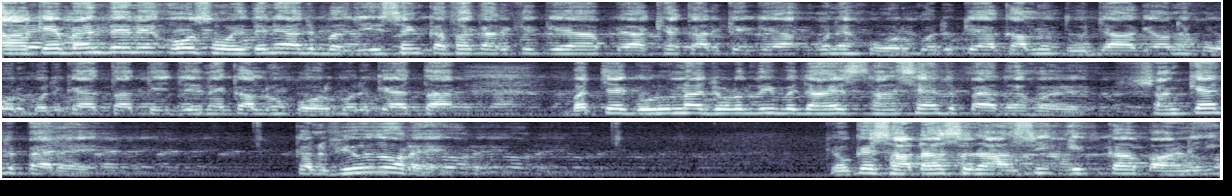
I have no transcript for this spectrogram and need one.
ਆ ਕੇ ਬਹਿੰਦੇ ਨੇ, ਉਹ ਸੋਚਦੇ ਨੇ, ਅੱਜ ਬਲਜੀਤ ਸਿੰਘ ਕਥਾ ਕਰਕੇ ਗਿਆ, ਵਿਆਖਿਆ ਕਰਕੇ ਗਿਆ, ਉਹਨੇ ਹੋਰ ਕੁਝ ਕਿਹਾ ਕੱਲ ਨੂੰ ਦੂਜਾ ਆ ਗਿਆ, ਉਹਨੇ ਹੋਰ ਕੁਝ ਕਹਿਤਾ ਤੀਜੇ ਨੇ ਕੱਲ ਨੂੰ ਹੋਰ ਕੁਝ ਕਹਿਤਾ ਬੱਚੇ ਗੁਰੂ ਨਾਲ ਜੁੜਨ ਦੀ ਬਜਾਏ ਸੰਸਿਆਂ 'ਚ ਪੈਦਾ ਹੋਏ, ਸ਼ੰਕਿਆਂ 'ਚ ਪੈ ਰਹੇ ਕਨਫਿਊਜ਼ ਹੋ ਰਹੇ। ਕਿਉਂਕਿ ਸਾਡਾ ਸਿਧਾਂਤ ਸੀ, ਇੱਕਾ ਬਾਣੀ,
